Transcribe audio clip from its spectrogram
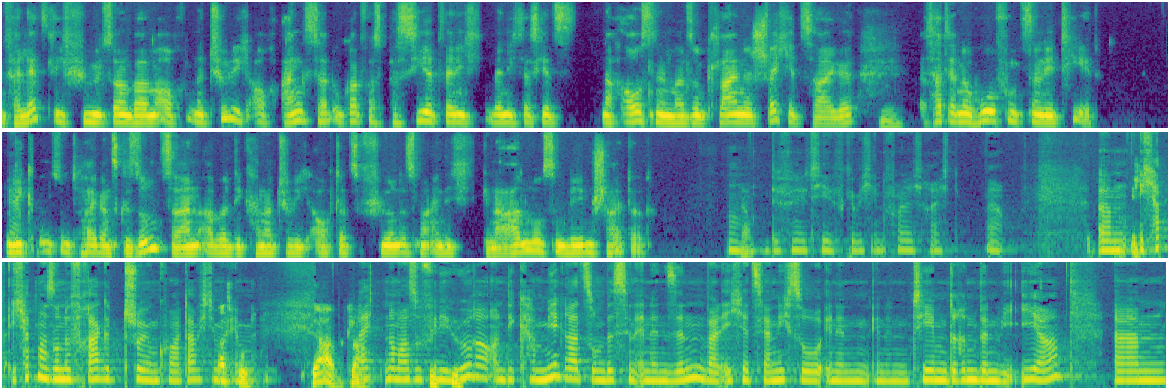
verletzlich fühlt, sondern weil man auch natürlich auch Angst hat, oh Gott, was passiert, wenn ich, wenn ich das jetzt nach außen mal so eine kleine Schwäche zeige. Mhm. Das hat ja eine hohe Funktionalität. Und die kann zum Teil ganz gesund sein, aber die kann natürlich auch dazu führen, dass man eigentlich gnadenlos im Leben scheitert. Mhm, ja. Definitiv, gebe ich Ihnen völlig recht. Ja. Ähm, ich habe ich hab mal so eine Frage, Entschuldigung, Kurt, darf ich die mal eben, ja, klar. vielleicht nochmal so für die Hörer und die kam mir gerade so ein bisschen in den Sinn, weil ich jetzt ja nicht so in den, in den Themen drin bin wie ihr. Ähm,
